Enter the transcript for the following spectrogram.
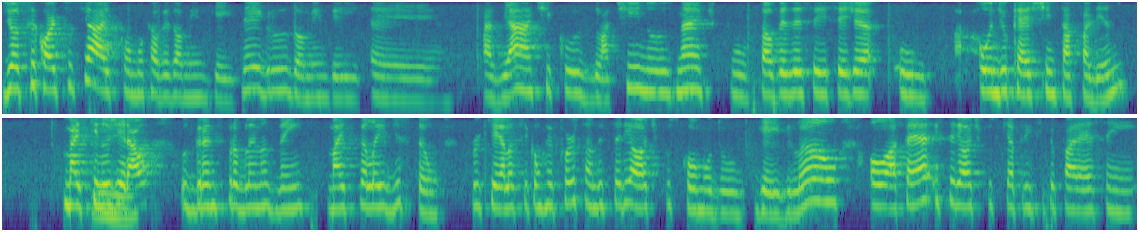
de outros recortes sociais, como talvez homens gays negros, homens gays é, asiáticos, latinos, né? Tipo, talvez esse seja o onde o casting está falhando, mas que no uhum. geral os grandes problemas vêm mais pela edição, porque elas ficam reforçando estereótipos como o do gay vilão, ou até estereótipos que a princípio parecem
